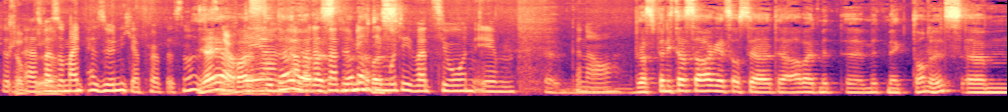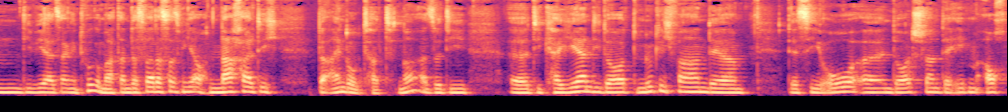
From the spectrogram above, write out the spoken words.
Das, glaub, das war so mein persönlicher Purpose. Ne? Ja, ja, aber, das, total, aber das, das war für mich die Motivation eben. Äh, genau. Das, wenn ich das sage jetzt aus der, der Arbeit mit, äh, mit McDonalds, ähm, die wir als Agentur gemacht haben, das war das, was mich auch nachhaltig beeindruckt hat. Ne? Also die, äh, die Karrieren, die dort möglich waren, der, der CEO äh, in Deutschland, der eben auch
